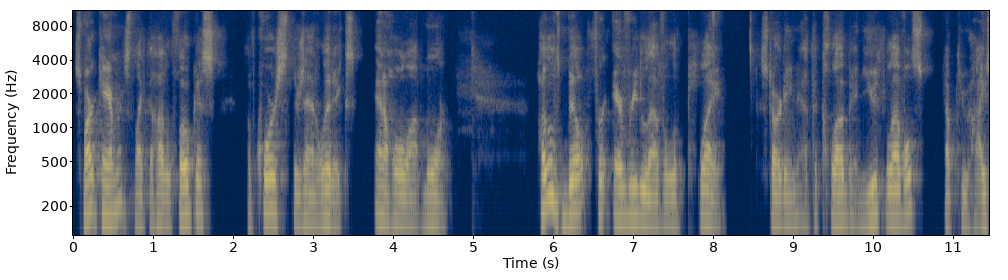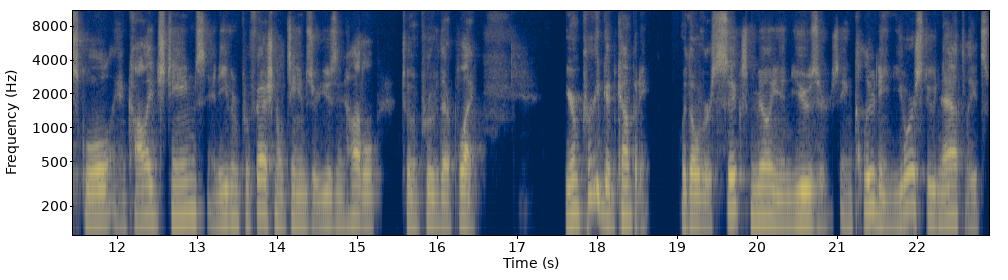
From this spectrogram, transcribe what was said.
smart cameras like the Hudl Focus. Of course, there's analytics and a whole lot more. Hudl's built for every level of play, starting at the club and youth levels up through high school and college teams, and even professional teams are using Hudl to improve their play. You're in pretty good company with over 6 million users, including your student athletes,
